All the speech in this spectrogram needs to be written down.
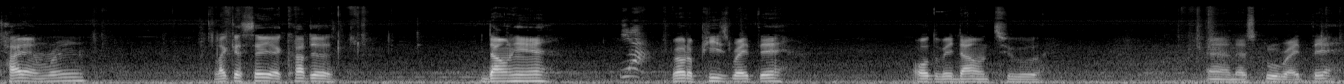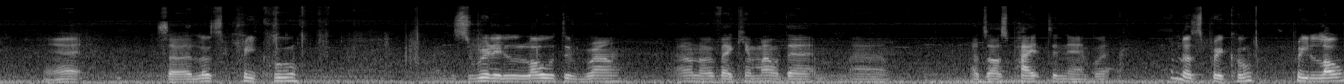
tire and ring like I say I cut it down here. Yeah. Got a piece right there all the way down to and a screw right there. Alright so it looks pretty cool. It's really low to the ground. I don't know if I can mount that uh, exhaust pipe in there but it looks pretty cool pretty low.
